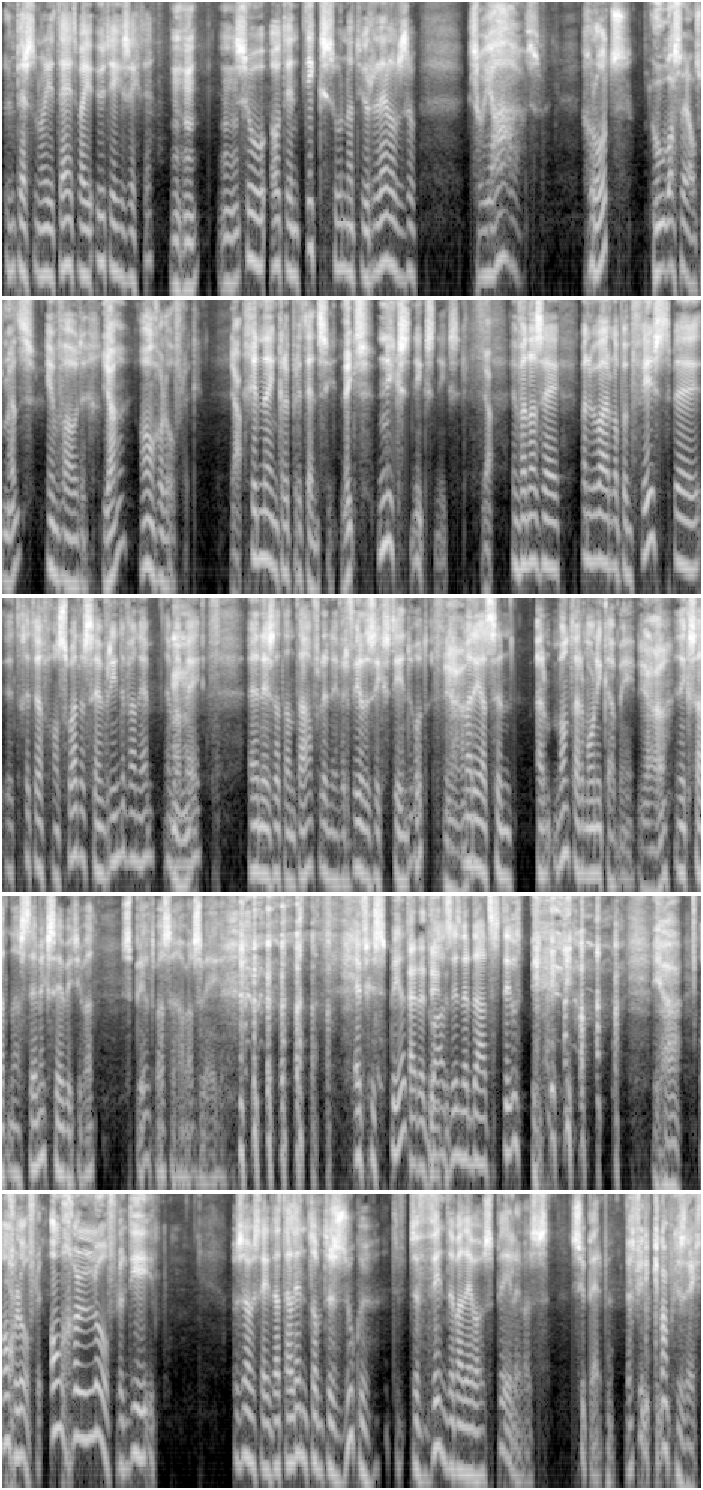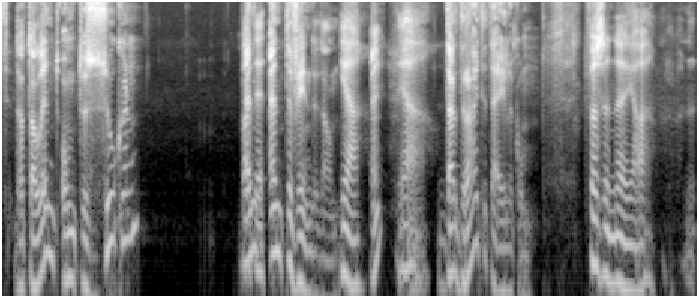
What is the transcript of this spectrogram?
Een personaliteit waar je u tegen zegt, hè. Mhm, mhm. Zo authentiek, zo naturel, zo, zo ja, groots, Hoe was hij als mens? eenvoudig. Ja? Ongelooflijk. Ja. Geen enkele pretentie. Niks? Niks, niks, niks. Ja. En van als hij, we waren op een feest bij het Traiteur François, dat zijn vrienden van hem en van Mhm. mij. En hij zat aan tafel en hij verveelde zich steendood. Ja. Maar hij had zijn har- mondharmonica mee. Ja. En ik zat naast hem, ik zei, weet je wat, speelt was, ze gaan wel zwijgen. hij heeft gespeeld, En het deed was het. inderdaad stil. Ja. Ongelooflijk, ongelooflijk. Die, zou ik zeggen, dat talent om te zoeken, te, te vinden wat hij wou spelen, was superb. Dat vind ik knap gezegd. Dat talent om te zoeken en, en te vinden dan. ja, ja. Daar draait het eigenlijk om. Het was een, eh, ja,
